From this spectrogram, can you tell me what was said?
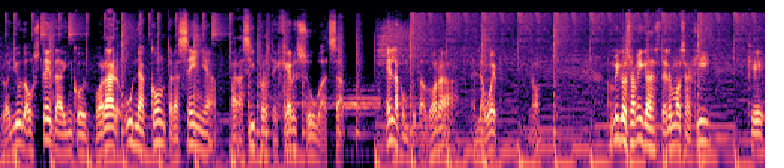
lo ayuda a usted a incorporar una contraseña para así proteger su WhatsApp en la computadora, en la web, ¿no? Amigos, amigas, tenemos aquí que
